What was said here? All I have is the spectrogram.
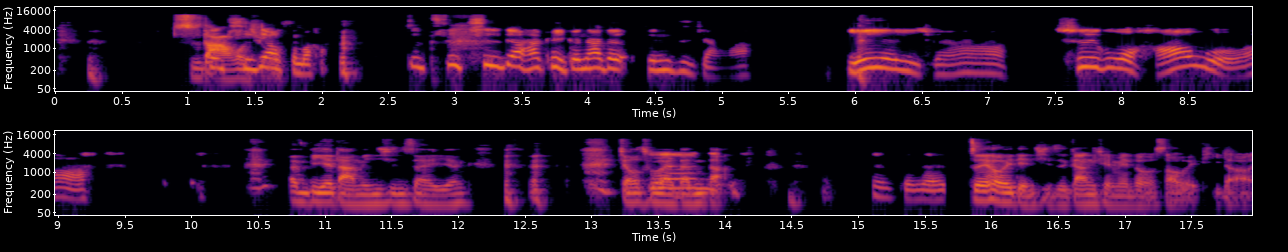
十打吃掉什么？这吃吃掉，他可以跟他的孙子讲啊，爷爷以前啊吃过好我啊。NBA 打明星赛一样，交出来单打。真的。最后一点，其实刚前面都有稍微提到，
